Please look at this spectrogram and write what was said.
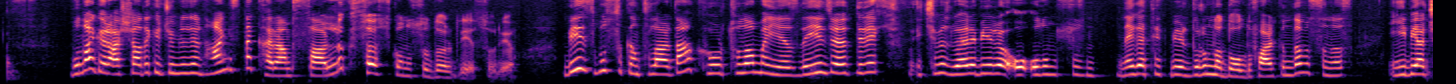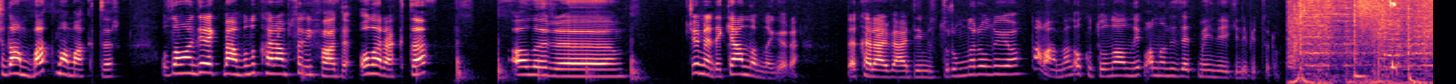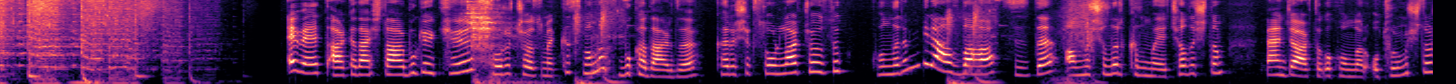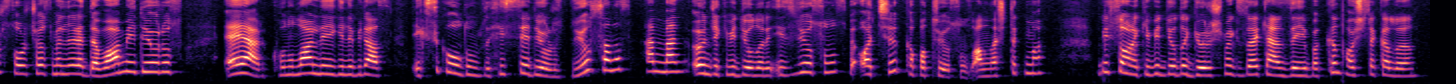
Buna göre aşağıdaki cümlelerin hangisinde karamsarlık söz konusudur diye soruyor. Biz bu sıkıntılardan kurtulamayız deyince direkt içimiz böyle bir o, olumsuz, negatif bir durumla doldu. Farkında mısınız? İyi bir açıdan bakmamaktır. O zaman direkt ben bunu karamsar ifade olarak da alırım. Cümledeki anlamına göre de karar verdiğimiz durumlar oluyor. Tamamen okuduğunu anlayıp analiz etmeyle ilgili bir durum. Evet arkadaşlar bugünkü soru çözme kısmımız bu kadardı. Karışık sorular çözdük. Konuların biraz daha sizde anlaşılır kılmaya çalıştım. Bence artık o konular oturmuştur. Soru çözmelere devam ediyoruz. Eğer konularla ilgili biraz eksik olduğumuzu hissediyoruz diyorsanız hemen önceki videoları izliyorsunuz ve açığı kapatıyorsunuz. Anlaştık mı? Bir sonraki videoda görüşmek üzere. Kendinize iyi bakın. Hoşçakalın.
